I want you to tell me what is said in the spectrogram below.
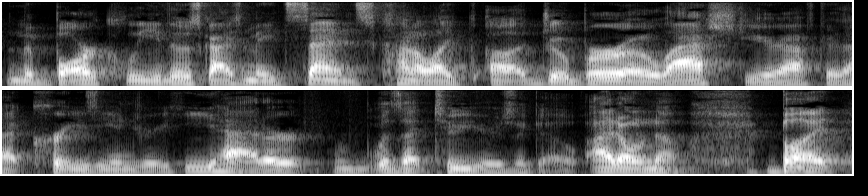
and the Barkley, those guys made sense, kind of like uh, Joe Burrow last year after that crazy injury he had, or was that two years ago? I don't know, but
